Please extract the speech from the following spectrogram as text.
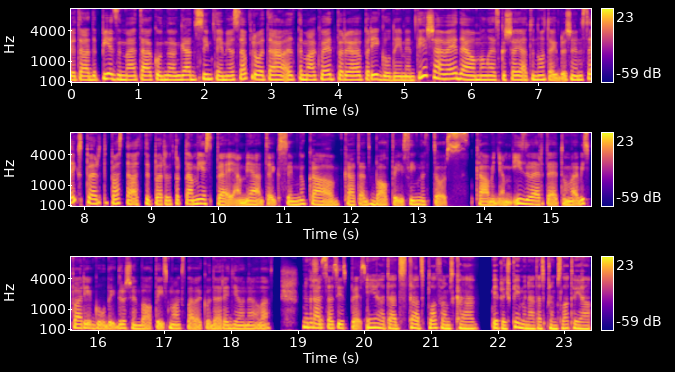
pie tāda piezemētāka un uh, gadu simtiem jau saprotamāk veida par, uh, par ieguldījumiem tiešā veidā, un man liekas, ka šajā tu noteikti droši vien esi eksperti pastāsti par, par tām iespējām, jā, teiksim, nu kā, kā tāds Baltijas investors, kā viņam izvērtēt un vai vispār ieguldīt droši vien Baltijas mākslā vai kādā reģionālā. Nu, Kādas tās iespējas? Jā, tādas, tādas platformas kā iepriekš minētās, protams, Latvijā,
